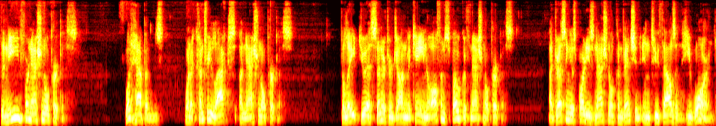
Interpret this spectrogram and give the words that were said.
The Need for National Purpose. What happens when a country lacks a national purpose? The late U.S. Senator John McCain often spoke of national purpose. Addressing his party's national convention in 2000, he warned,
